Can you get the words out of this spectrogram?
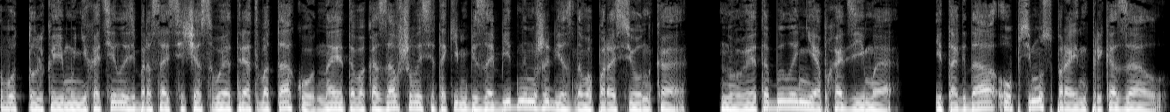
Вот только ему не хотелось бросать сейчас свой отряд в атаку на этого казавшегося таким безобидным железного поросенка. Но это было необходимо. И тогда Оптимус Прайн приказал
